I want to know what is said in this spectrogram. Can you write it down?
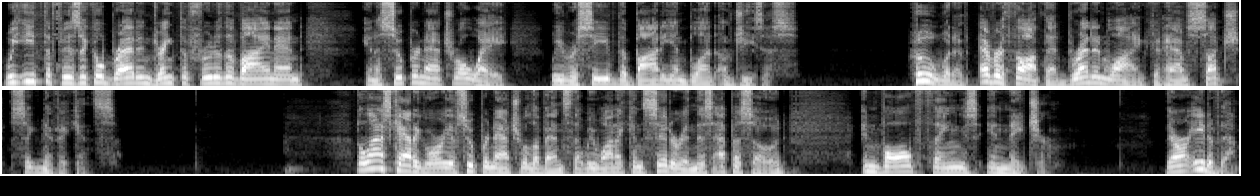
We eat the physical bread and drink the fruit of the vine, and, in a supernatural way, we receive the body and blood of Jesus. Who would have ever thought that bread and wine could have such significance? The last category of supernatural events that we want to consider in this episode involve things in nature. There are eight of them,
